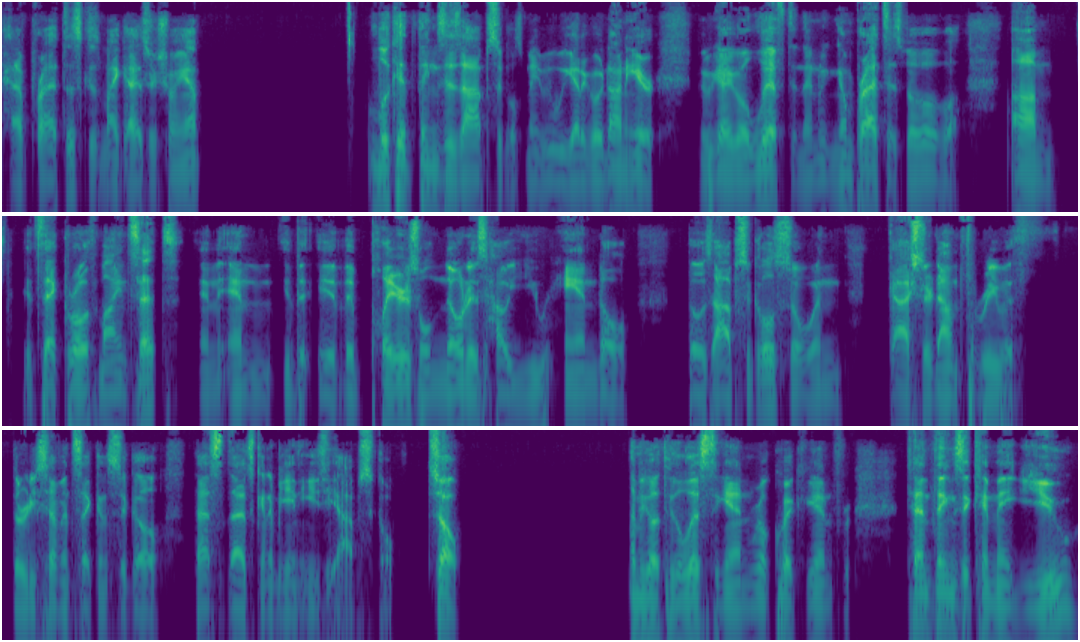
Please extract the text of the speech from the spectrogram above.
have practice because my guys are showing up. Look at things as obstacles. Maybe we got to go down here. Maybe we got to go lift, and then we can come practice. Blah blah blah. Um, it's that growth mindset, and and the the players will notice how you handle those obstacles. So when, gosh, they're down three with 37 seconds to go. That's that's going to be an easy obstacle. So let me go through the list again, real quick. Again, for 10 things that can make you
